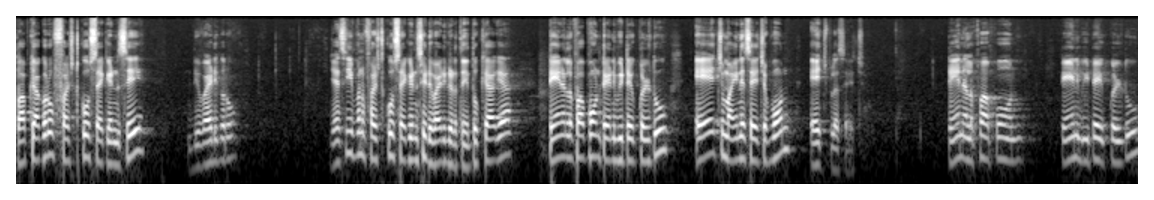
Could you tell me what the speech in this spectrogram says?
तो आप क्या करो? फ़र्स्ट को सेकंड से डिवाइड करो. जैसे ही अपन फ़र्स्ट को सेकंड से डिवाइड करते हैं तो क्या गया? Tan alpha upon tan beta equal to H minus H upon H plus H tan alpha upon tan beta equal to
